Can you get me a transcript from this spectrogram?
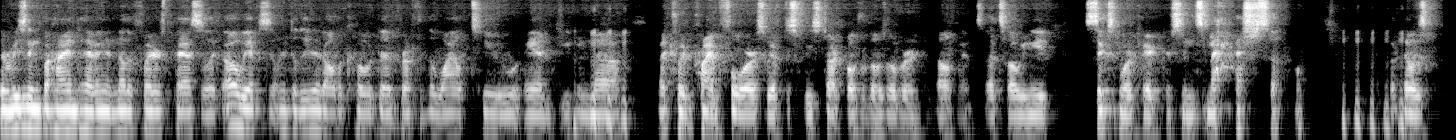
the reasoning behind having another fighter's pass is like, oh, we accidentally deleted all the code to Breath of the Wild 2 and even uh, Metroid Prime 4, so we have to restart both of those over in development. So that's why we need six more characters in Smash. So but that was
